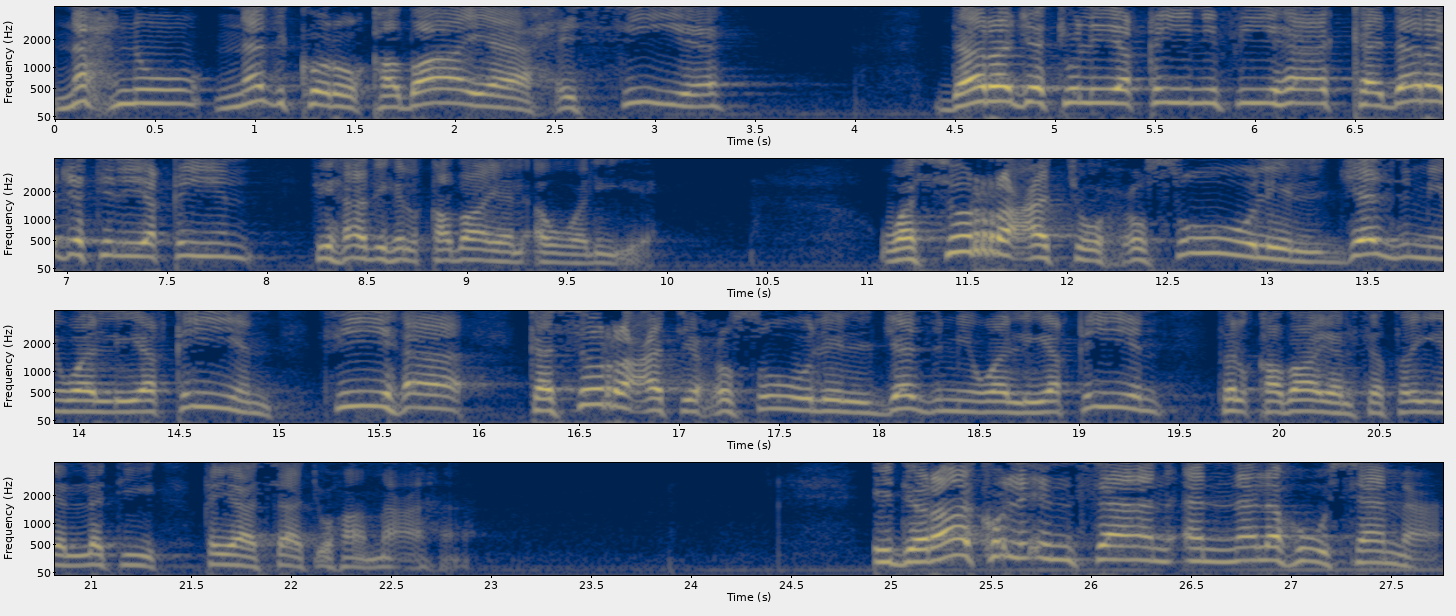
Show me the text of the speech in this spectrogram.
نحن نذكر قضايا حسية درجة اليقين فيها كدرجة اليقين في هذه القضايا الأولية. وسرعة حصول الجزم واليقين فيها كسرعة حصول الجزم واليقين في القضايا الفطرية التي قياساتها معها. إدراك الإنسان أن له سمع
